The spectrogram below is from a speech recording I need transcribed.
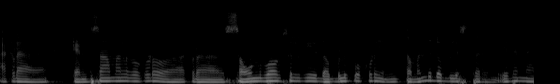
అక్కడ టెంట్ సామాన్లకి ఒకడో అక్కడ సౌండ్ బాక్సులకి డబ్బులకి ఒకడో ఎంతమంది డబ్బులు ఇస్తారండి. ఏదైనా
